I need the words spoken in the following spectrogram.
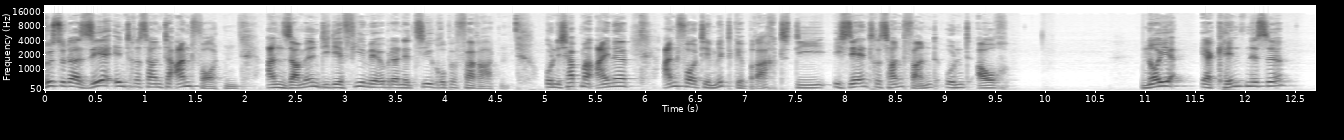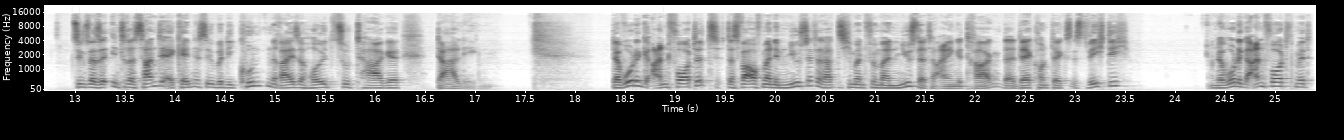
wirst du da sehr interessante Antworten ansammeln, die dir viel mehr über deine Zielgruppe verraten. Und ich habe mal eine Antwort hier mitgebracht, die ich sehr interessant fand und auch neue Erkenntnisse bzw. interessante Erkenntnisse über die Kundenreise heutzutage darlegen. Da wurde geantwortet, das war auf meinem Newsletter, da hat sich jemand für meinen Newsletter eingetragen. Der Kontext ist wichtig. Und da wurde geantwortet mit,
